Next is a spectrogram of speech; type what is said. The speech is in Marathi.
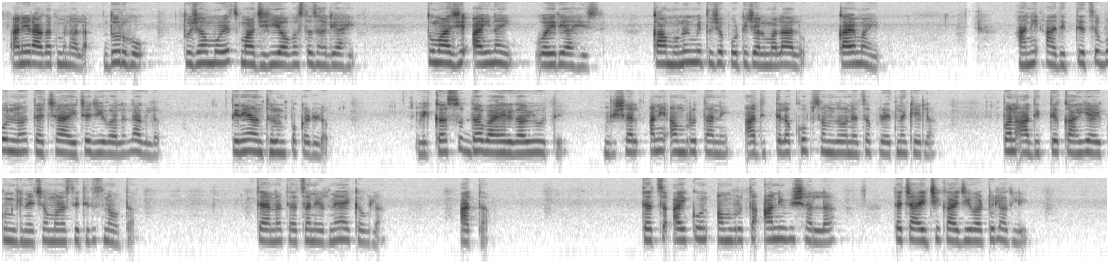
आणि रागात म्हणाला दूर हो तुझ्यामुळेच माझी ही अवस्था झाली आहे. तू माझी आई नाही वैरी आहेस. का म्हणून मी तुझ्या पोटी जन्माला आलो? काय माहीत? आणि आदित्यचं बोलणं त्याच्या आईच्या जीवाला लागलं. तिने अंथरून पकडलं. विकाससुद्धा बाहेरगावी होते. विशाल आणि अमृताने आदित्यला खूप समजवण्याचा प्रयत्न केला. पण आदित्य काही ऐकून घेण्याच्या मनस्थितीतच नव्हता. त्यानं त्याचा निर्णय ऐकवला. आता त्याचं ऐकून अमृता आणि विशालला त्याच्या आईची काळजी वाटू लागली.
